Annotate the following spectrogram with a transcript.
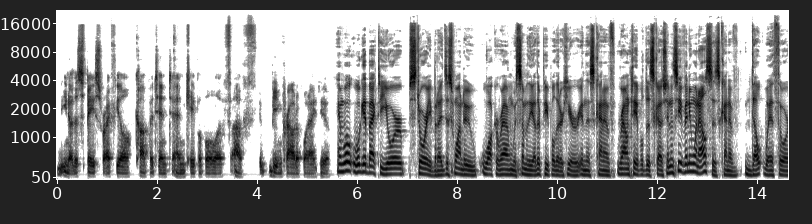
you know the space where I feel competent and capable of of being proud of what I do. And we'll we'll get back to your story, but I just want to walk around with some of the other people that are here in this kind of roundtable discussion and see if anyone else has kind of dealt with or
